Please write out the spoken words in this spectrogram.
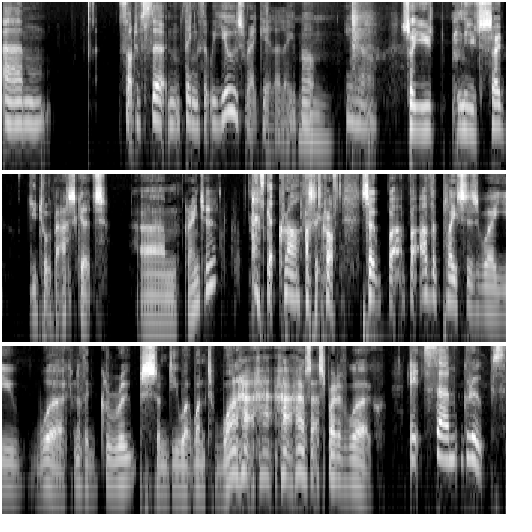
um, sort of certain things that we use regularly, but, you know. So you you said you talked about Ascot um, Granger, Ascot Croft. Ascot Croft. So, but but other places where you work and other groups, and do you work one to one? How, how how's that spread of work? It's um, groups.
